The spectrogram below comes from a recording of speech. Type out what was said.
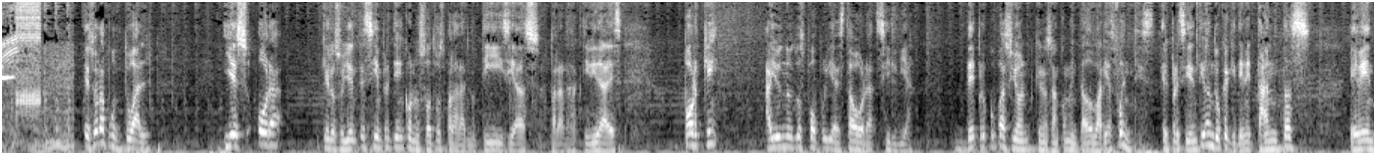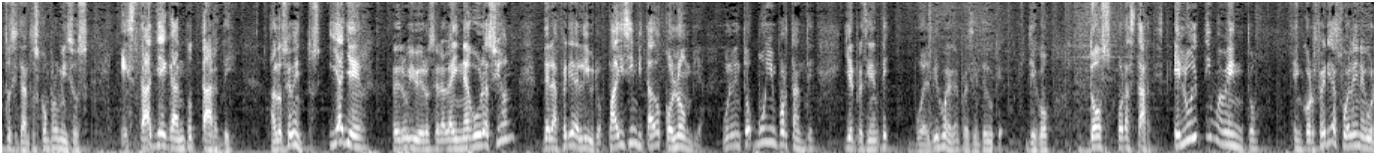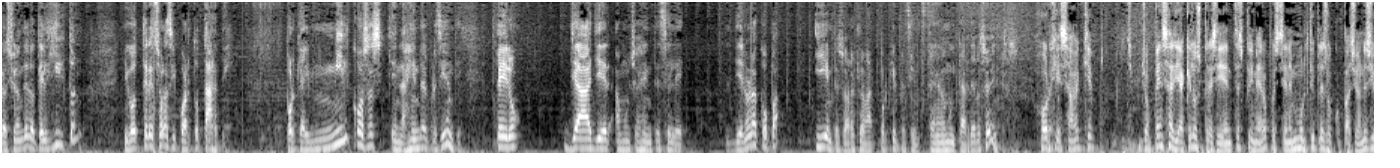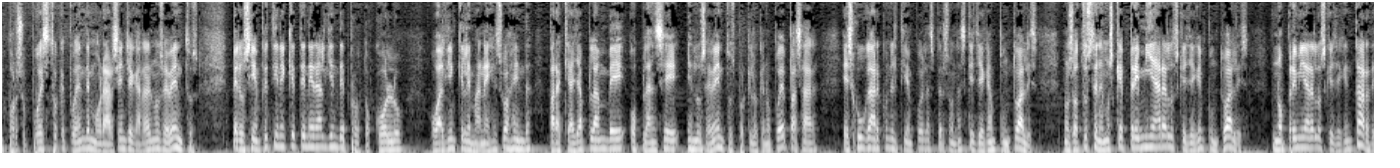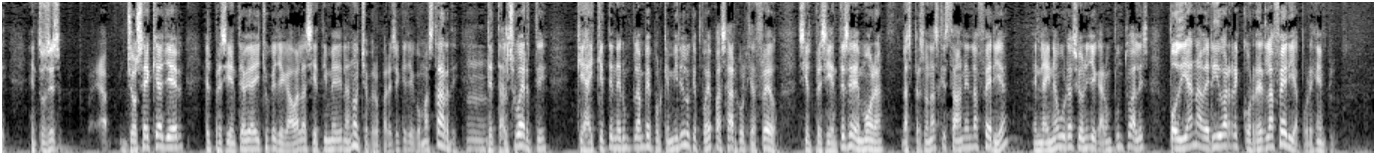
Es hora puntual y es hora que los oyentes siempre tienen con nosotros para las noticias, para las actividades, porque hay unos dos populi a esta hora, Silvia, de preocupación que nos han comentado varias fuentes. El presidente Iván Duque, que tiene tantos eventos y tantos compromisos, está llegando tarde a los eventos. Y ayer, Pedro Viveros, era la inauguración de la Feria del Libro, país invitado Colombia, un evento muy importante, y el presidente vuelve y juega, el presidente Duque llegó dos horas tarde. El último evento en Corferias fue la inauguración del Hotel Hilton, llegó tres horas y cuarto tarde porque hay mil cosas en la agenda del presidente. Pero ya ayer a mucha gente se le llenó la copa y empezó a reclamar porque el presidente está llegando muy tarde a los eventos. Jorge, ¿sabe que Yo pensaría que los presidentes primero pues tienen múltiples ocupaciones y por supuesto que pueden demorarse en llegar a los eventos, pero siempre tiene que tener alguien de protocolo o alguien que le maneje su agenda para que haya plan B o plan C en los eventos, porque lo que no puede pasar es jugar con el tiempo de las personas que llegan puntuales. Nosotros tenemos que premiar a los que lleguen puntuales, no premiar a los que lleguen tarde. Entonces, yo sé que ayer el presidente había dicho que llegaba a las siete y media de la noche, pero parece que llegó más tarde. Mm. De tal suerte que hay que tener un plan B, porque mire lo que puede pasar, Jorge Alfredo. Si el presidente se demora, las personas que estaban en la feria, en la inauguración y llegaron puntuales, podían haber ido a recorrer la feria, por ejemplo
